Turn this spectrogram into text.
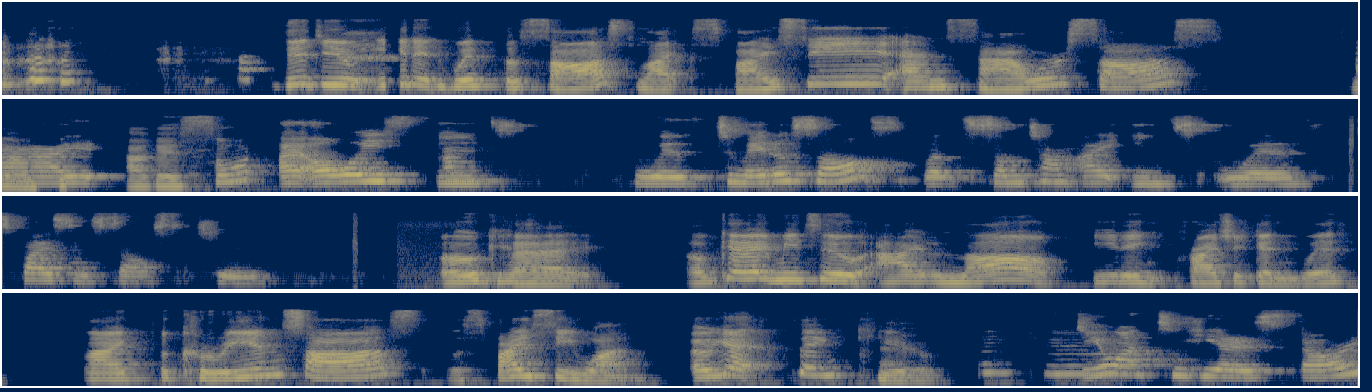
Did you eat it with the sauce like spicy and sour sauce? I là cái sốt I always um, eat with tomato sauce, but sometimes I eat with spicy sauce too. Okay. Okay, me too. I love eating fried chicken with like a Korean sauce, the spicy one. Okay, thank you. Thank you. Do you want to hear a story?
